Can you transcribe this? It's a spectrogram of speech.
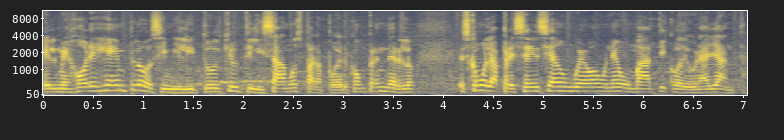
El mejor ejemplo o similitud que utilizamos para poder comprenderlo es como la presencia de un huevo o un neumático de una llanta.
